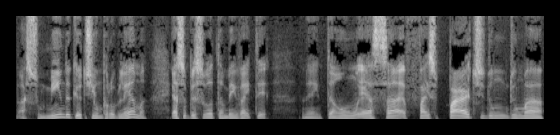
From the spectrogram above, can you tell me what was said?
assumindo que eu tinha um problema, essa pessoa também vai ter. Né? Então, essa faz parte de, um, de uma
